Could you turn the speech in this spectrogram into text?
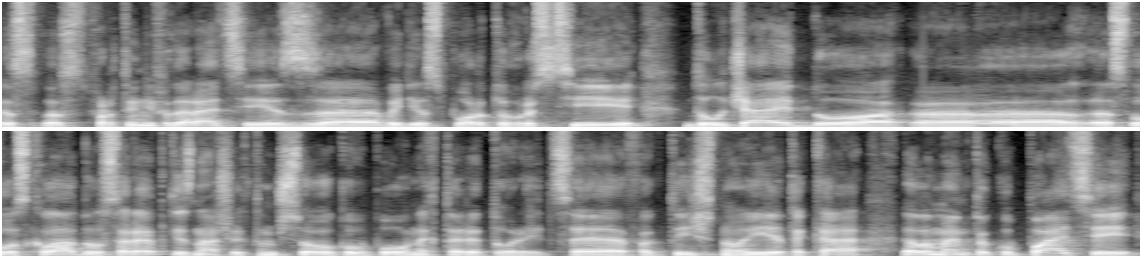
з спортивні федерації з видів спорту в Росії долучають до е, свого складу осередки з наших тимчасово окупованих територій. Це фактично є така елемент окупації,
